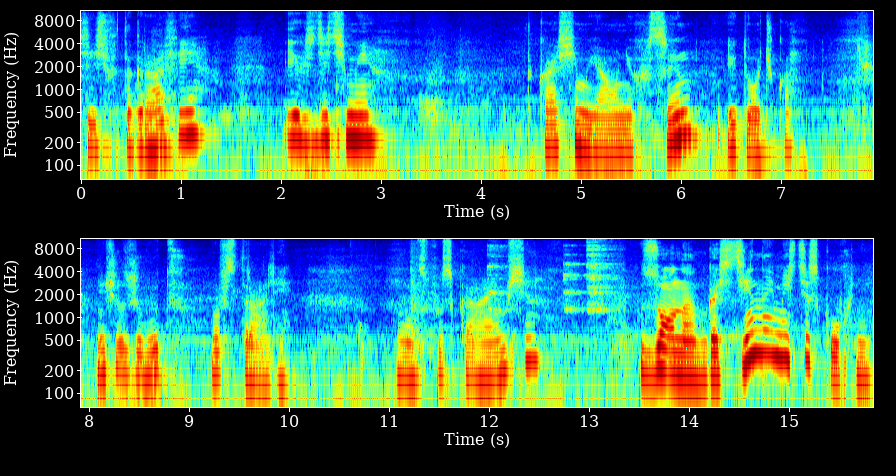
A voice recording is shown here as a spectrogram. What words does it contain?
здесь фотографии их с детьми. Такая семья у них, сын и дочка. Они сейчас живут в Австралии. Вот, спускаемся. Зона гостиной вместе с кухней.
